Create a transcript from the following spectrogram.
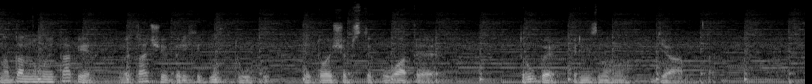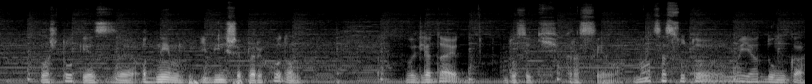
На даному етапі витачую перехідну втулку для того, щоб стикувати труби різного діаметра. Флаштоки з одним і більше переходом виглядають досить красиво. Ну, це суто моя думка.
